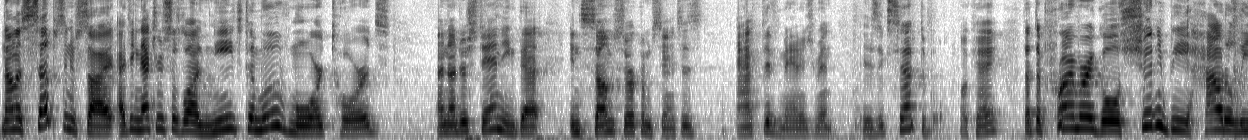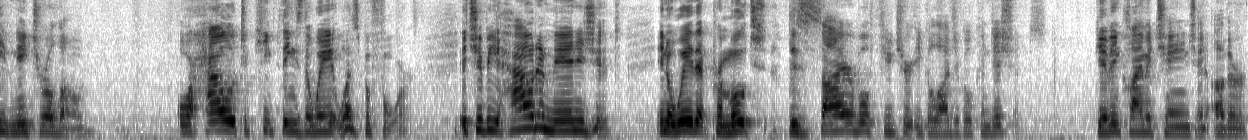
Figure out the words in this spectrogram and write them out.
Now, on the substantive side, I think natural resource law needs to move more towards an understanding that in some circumstances, active management is acceptable, okay? That the primary goal shouldn't be how to leave nature alone or how to keep things the way it was before it should be how to manage it in a way that promotes desirable future ecological conditions, given climate change and other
